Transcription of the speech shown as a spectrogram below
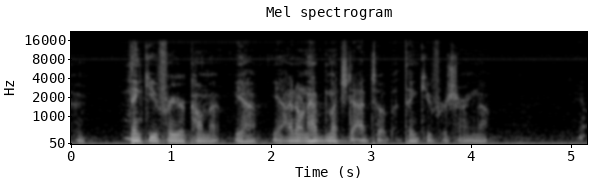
Okay. Thank you for your comment. Yeah, yeah, I don't have much to add to it, but thank you for sharing that. Yep.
